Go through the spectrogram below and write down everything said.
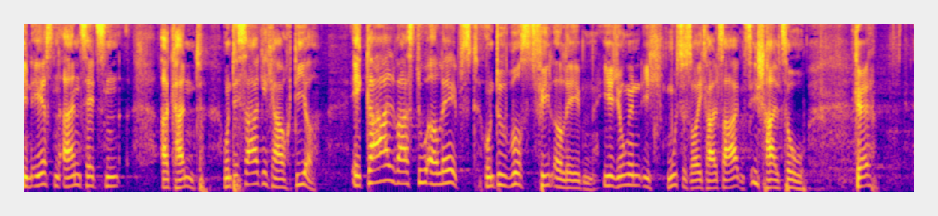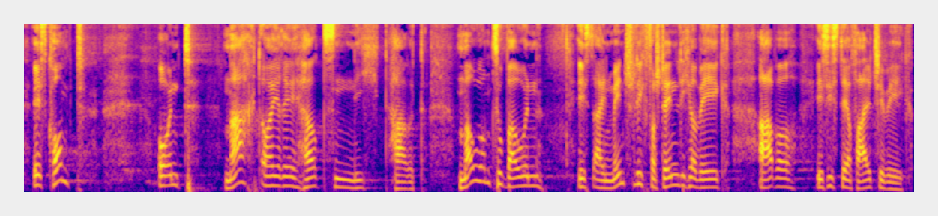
in ersten Ansätzen erkannt. Und das sage ich auch dir. Egal was du erlebst, und du wirst viel erleben. Ihr Jungen, ich muss es euch halt sagen, es ist halt so. Okay? Es kommt. Und macht eure Herzen nicht hart. Mauern zu bauen ist ein menschlich verständlicher Weg, aber es ist der falsche Weg.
